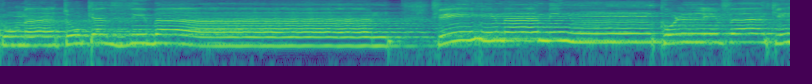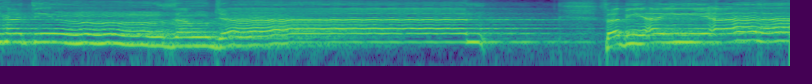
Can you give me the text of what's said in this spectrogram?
ربكما تكذبان. فيهما من كل فاكهة زوجان. فبأي آلاء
